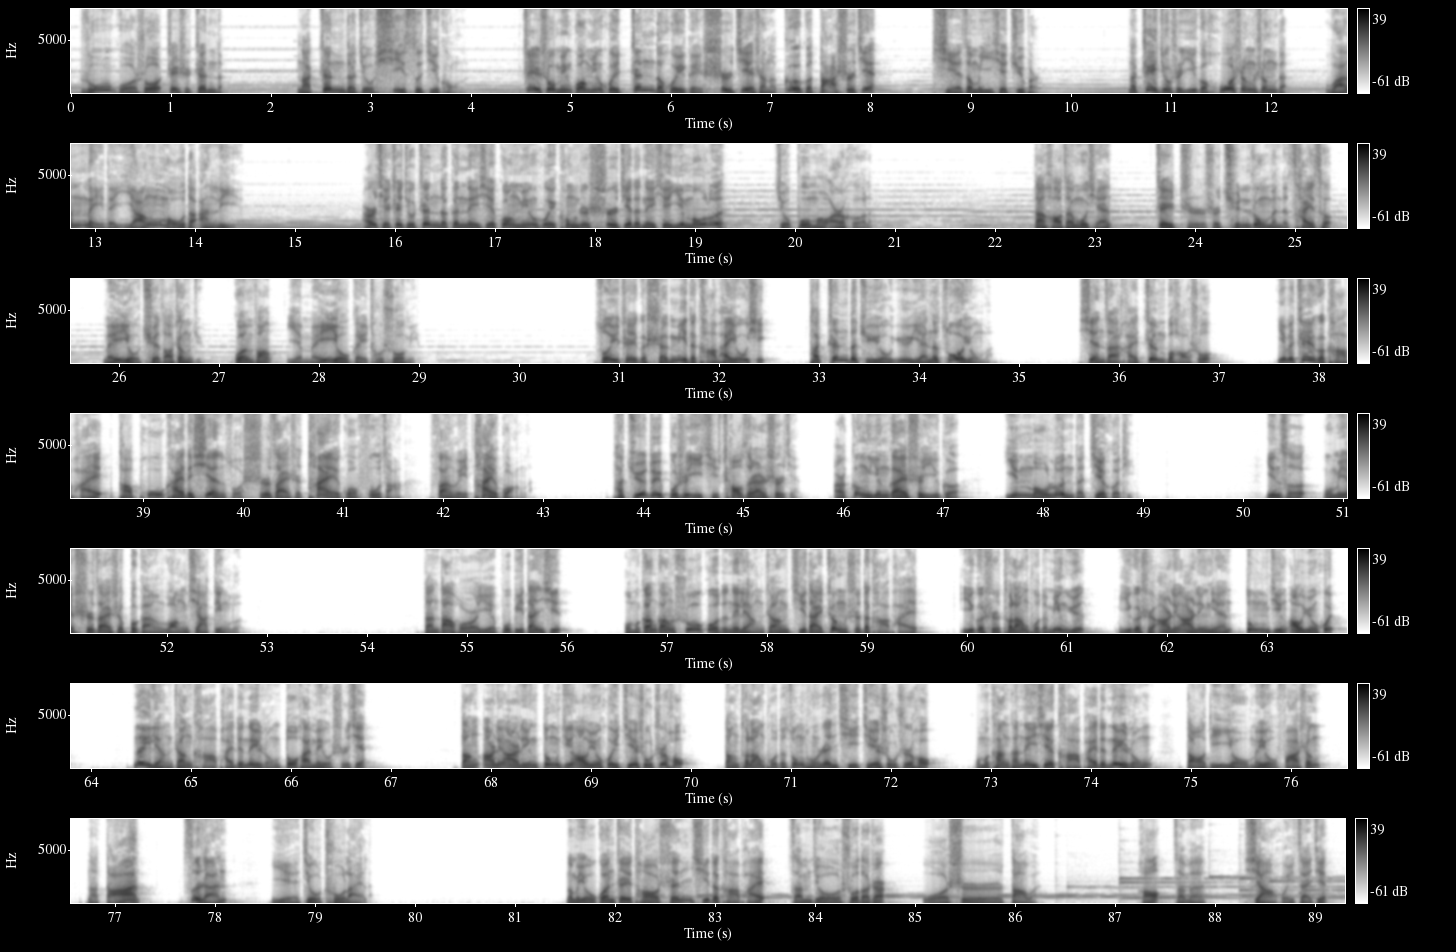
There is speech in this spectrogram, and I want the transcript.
如果说这是真的，那真的就细思极恐了。这说明光明会真的会给世界上的各个大事件写这么一些剧本，那这就是一个活生生的完美的阳谋的案例，而且这就真的跟那些光明会控制世界的那些阴谋论就不谋而合了。但好在目前这只是群众们的猜测，没有确凿证据，官方也没有给出说明，所以这个神秘的卡牌游戏。它真的具有预言的作用吗？现在还真不好说，因为这个卡牌它铺开的线索实在是太过复杂，范围太广了。它绝对不是一起超自然事件，而更应该是一个阴谋论的结合体。因此，我们也实在是不敢往下定论。但大伙儿也不必担心，我们刚刚说过的那两张亟待证实的卡牌，一个是特朗普的命运。一个是二零二零年东京奥运会，那两张卡牌的内容都还没有实现。当二零二零东京奥运会结束之后，当特朗普的总统任期结束之后，我们看看那些卡牌的内容到底有没有发生，那答案自然也就出来了。那么有关这套神奇的卡牌，咱们就说到这儿。我是大碗，好，咱们下回再见。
